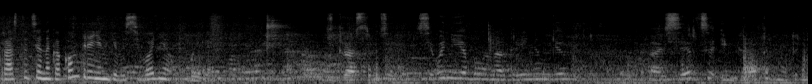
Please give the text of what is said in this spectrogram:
Здравствуйте, на каком тренинге вы сегодня были? Здравствуйте. Сегодня я была на тренинге э, «Сердце. Император внутренних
